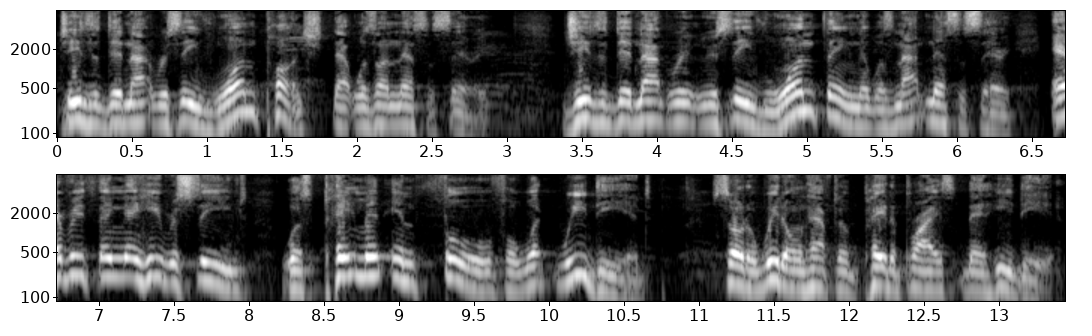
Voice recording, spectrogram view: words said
Jesus did not receive one punch that was unnecessary. Jesus did not re- receive one thing that was not necessary. Everything that he received was payment in full for what we did so that we don't have to pay the price that he did.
